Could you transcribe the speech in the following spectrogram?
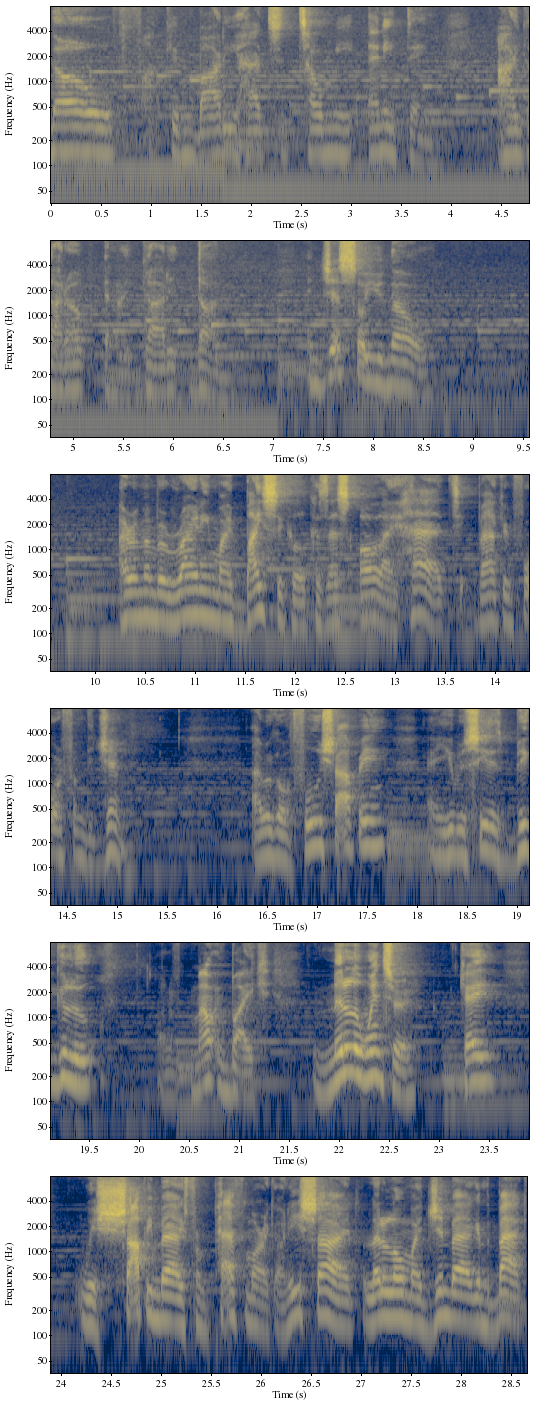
No fucking body had to tell me anything. I got up and I got it done. And just so you know, I remember riding my bicycle because that's all I had back and forth from the gym. I would go food shopping and you would see this big galoot on a mountain bike, middle of winter, okay, with shopping bags from Pathmark on each side, let alone my gym bag in the back,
